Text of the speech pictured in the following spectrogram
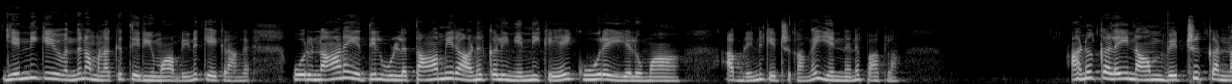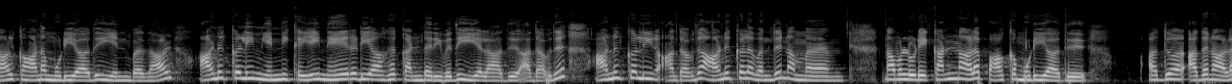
எண்ணிக்கை வந்து நம்மளுக்கு தெரியுமா? அப்படின்னு கேட்குறாங்க ஒரு நாணயத்தில் உள்ள தாமிர அணுக்களின் எண்ணிக்கையை கூற இயலுமா? அப்படின்னு கேட்டிருக்காங்க. என்னன்னு பார்க்கலாம். அணுக்களை நாம் வெற்று கண்ணால் காண முடியாது என்பதால் அணுக்களின் எண்ணிக்கையை நேரடியாக கண்டறிவது இயலாது. அதாவது அணுக்களின் அதாவது அணுக்களை வந்து நம்ம நம்மளுடைய கண்ணால் பார்க்க முடியாது. அது அதனால்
